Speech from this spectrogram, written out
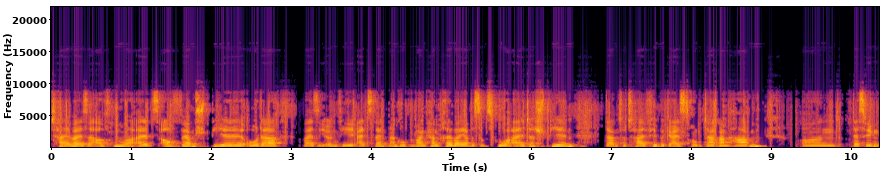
teilweise auch nur als Aufwärmspiel oder weil sie irgendwie als Rentnergruppe, man kann Prellball ja bis ins hohe Alter spielen, dann total viel Begeisterung daran haben. Und deswegen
